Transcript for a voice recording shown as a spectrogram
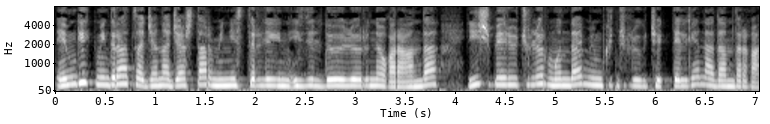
эмгек миграция жана жаштар министрлигинин изилдөөлөрүнө караганда иш берүүчүлөр мындай мүмкүнчүлүгү чектелген адамдарга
